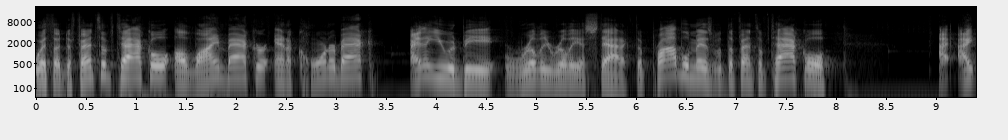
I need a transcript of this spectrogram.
with a defensive tackle, a linebacker, and a cornerback, I think you would be really, really ecstatic. The problem is with defensive tackle, I, I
